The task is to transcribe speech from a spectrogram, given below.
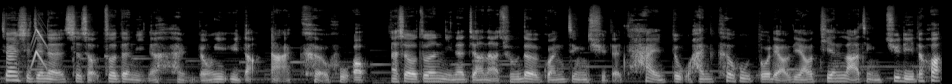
这段时间呢。射手座的你呢，很容易遇到大客户哦。那射手座的你呢，只要拿出乐观进取的态度，和客户多聊聊天，拉近距离的话，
